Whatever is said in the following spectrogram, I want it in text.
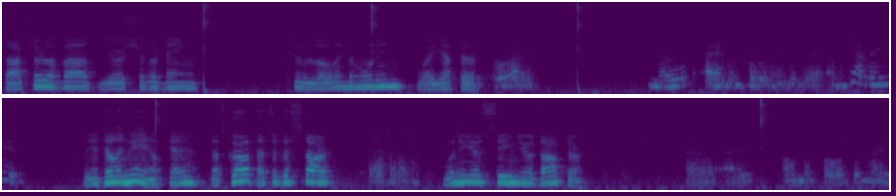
doctor about your sugar being too low in the morning, where you have to? Well, no, I haven't told anybody. I'm telling you. Are you telling me? Okay, that's good. That's a good start. Uh, When are you seeing your doctor? uh, I, on the fourth of May.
